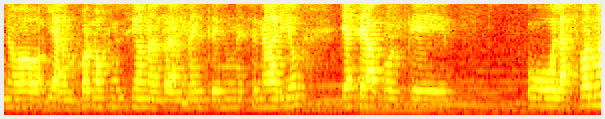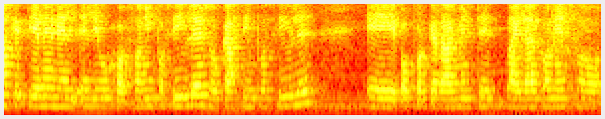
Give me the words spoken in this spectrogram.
y, a lo mejor no funcionan realmente en un escenario, ya sea porque o las formas que tienen el, dibujo son imposibles o casi imposibles, eh, o porque realmente bailar con eso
